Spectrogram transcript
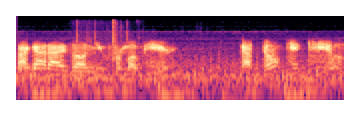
I got eyes on you from up here. Now don't get killed.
